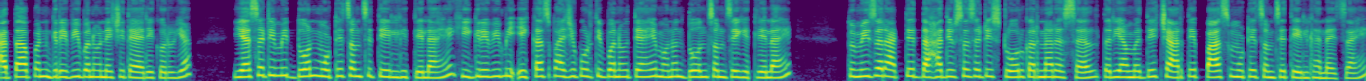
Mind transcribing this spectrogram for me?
आता आपण ग्रेव्ही बनवण्याची तयारी करूया. यासाठी मी दोन मोठे चमचे तेल घेतलेलं आहे. ही ग्रेव्ही मी एकाच भाजीपुरती बनवते आहे म्हणून दोन चमचे घेतलेला आहे. तुम्ही जर आठ ते दहा दिवसासाठी स्टोअर करणार असाल तर यामध्ये चार ते पाच मोठे चमचे तेल घालायचं आहे.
